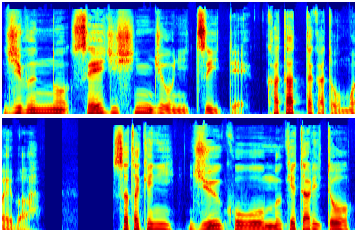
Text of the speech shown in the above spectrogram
自分の政治信条について語ったかと思えば、佐竹に銃口を向けたりと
